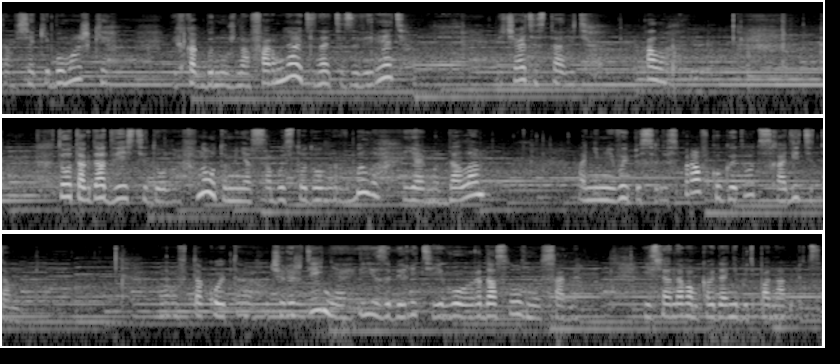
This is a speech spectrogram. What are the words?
там всякие бумажки, их как бы нужно оформлять, знаете, заверять, печати ставить. Алло. То тогда 200 долларов. Ну вот у меня с собой 100 долларов было, я им отдала. Они мне выписали справку, говорят, вот сходите там в такое-то учреждение и заберите его родословную сами, если она вам когда-нибудь понадобится.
